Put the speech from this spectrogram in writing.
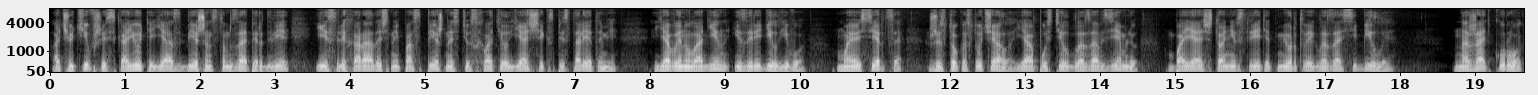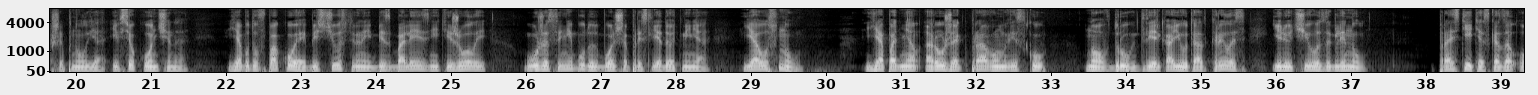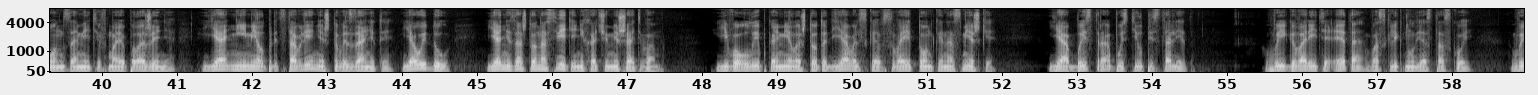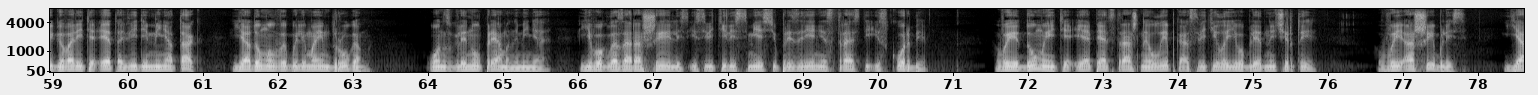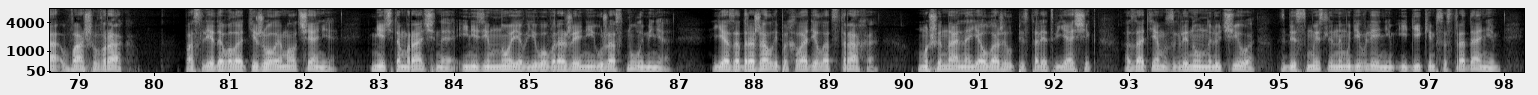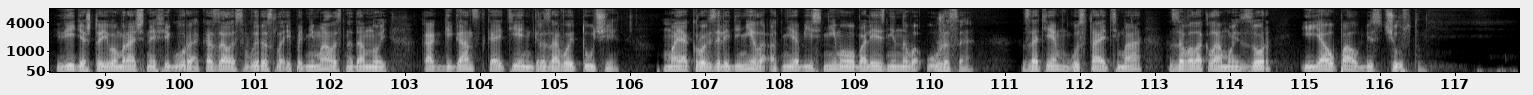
Очутившись в каюте, я с бешенством запер дверь и с лихорадочной поспешностью схватил ящик с пистолетами. Я вынул один и зарядил его. Мое сердце жестоко стучало. Я опустил глаза в землю, боясь, что они встретят мертвые глаза Сибиллы. Нажать курок, шепнул я, и все кончено. Я буду в покое, бесчувственный, без болезней, тяжелый. Ужасы не будут больше преследовать меня. Я усну. Я поднял оружие к правому виску, но вдруг дверь каюты открылась, и Лючио заглянул. Простите, сказал он, заметив мое положение. Я не имел представления, что вы заняты. Я уйду. Я ни за что на свете не хочу мешать вам. Его улыбка имела что-то дьявольское в своей тонкой насмешке. Я быстро опустил пистолет. Вы говорите это? воскликнул я с тоской. Вы говорите это, видя меня так? Я думал, вы были моим другом. Он взглянул прямо на меня. Его глаза расширились и светились смесью презрения, страсти и скорби. Вы думаете, и опять страшная улыбка осветила его бледные черты. Вы ошиблись. Я ваш враг. Последовало тяжелое молчание. Нечто мрачное и неземное в его выражении ужаснуло меня. Я задрожал и похолодел от страха. Машинально я уложил пистолет в ящик, а затем взглянул на Лючио с бессмысленным удивлением и диким состраданием, видя, что его мрачная фигура, казалось, выросла и поднималась надо мной, как гигантская тень грозовой тучи. Моя кровь заледенела от необъяснимого болезненного ужаса. Затем густая тьма заволокла мой взор, и я упал без чувств.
